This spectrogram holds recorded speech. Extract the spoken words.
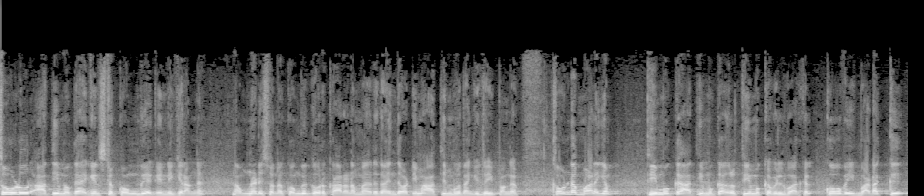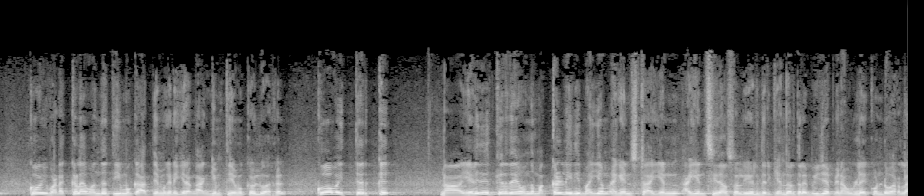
சூலூர் அதிமுக அகேன்ஸ்ட் கொங்கு அகைன் நிற்கிறாங்க நான் முன்னாடி சொன்ன கொங்குக்கு ஒரு காரணம் மாதிரி தான் இந்த வாட்டியும் அதிமுக தான் இங்கே ஜெயிப்பாங்க. கவுண்டம்பாளையம் திமுக அதிமுக அதில் திமுக வெல்வார்கள். கோவை வடக்கு கோவை வடக்கில் வந்து திமுக அதிமுக நிற்கிறாங்க அங்கேயும் திமுக வெல்வார்கள். கோவை தெற்கு நான் எழுதியிருக்கிறதே வந்து மக்கள் நீதி மையம் அகேன்ஸ்ட் ஐஎன் ஐஎன்சி தான் சொல்லி எழுதியிருக்கேன். இந்த இடத்துல பிஜேபி நான் உள்ளே கொண்டு வரல.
